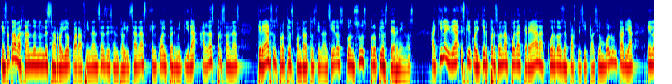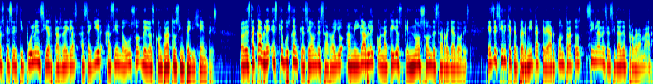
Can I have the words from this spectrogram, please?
está trabajando en un desarrollo para finanzas descentralizadas, el cual permitirá a las personas crear sus propios contratos financieros con sus propios términos. Aquí la idea es que cualquier persona pueda crear acuerdos de participación voluntaria en los que se estipulen ciertas reglas a seguir haciendo uso de los contratos inteligentes. Lo destacable es que buscan que sea un desarrollo amigable con aquellos que no son desarrolladores, es decir, que te permita crear contratos sin la necesidad de programar,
